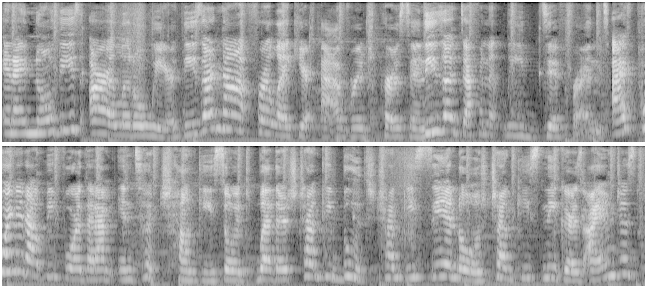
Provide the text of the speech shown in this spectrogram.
And I know these are a little weird. These are not for like your average person. These are definitely different. I've pointed out before that I'm into chunky. So whether it's chunky boots, chunky sandals, chunky sneakers, I am just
